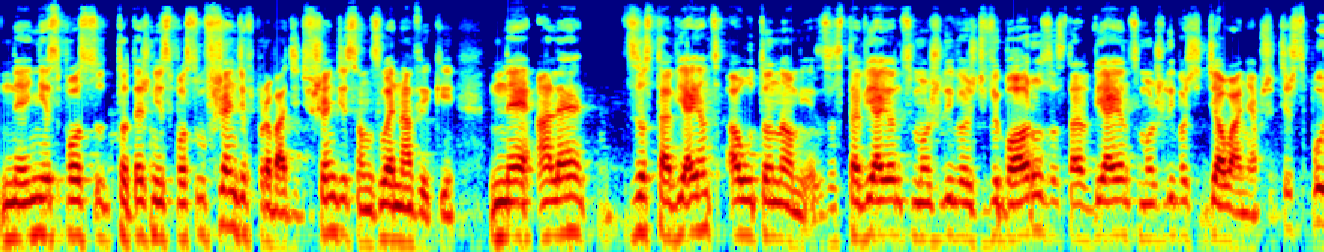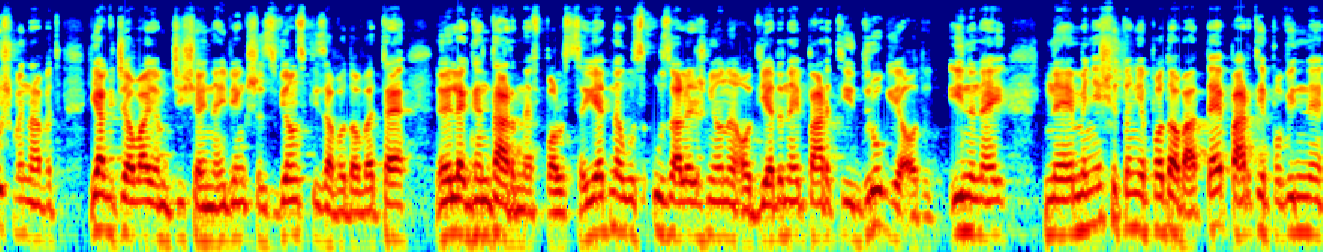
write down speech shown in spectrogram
nie sposób, to też nie sposób wszędzie wprowadzić. Wszędzie są złe nawyki, ale zostawiając autonomię, zostawiając możliwość wyboru, zostawiając możliwość działania. Przecież spójrzmy nawet, jak działają dzisiaj największe związki zawodowe, te legendarne w Polsce. Jedne uzależnione od jednej partii, drugie od innej. Mnie się to nie podoba. Te partie powinny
